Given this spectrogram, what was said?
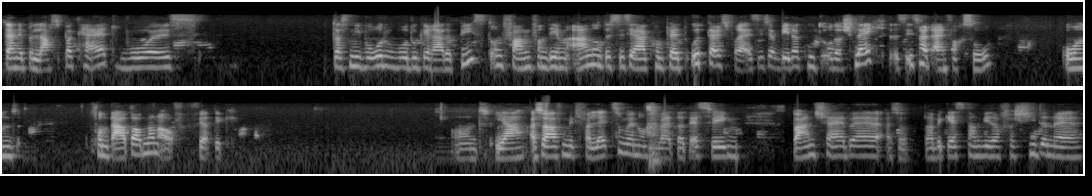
deine Belastbarkeit, wo ist das Niveau, wo du gerade bist und fang von dem an. Und es ist ja komplett urteilsfrei. Es ist ja weder gut oder schlecht. Es ist halt einfach so. Und von da baut man auf. Fertig. Und ja, also auch mit Verletzungen und so weiter. Deswegen Bandscheibe, also da habe ich gestern wieder verschiedene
